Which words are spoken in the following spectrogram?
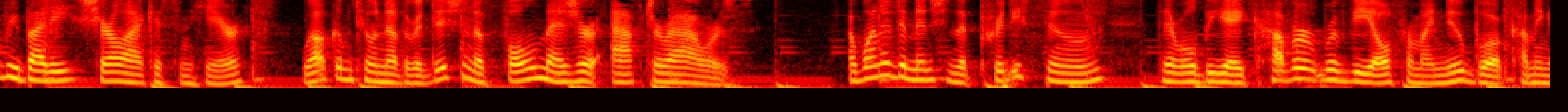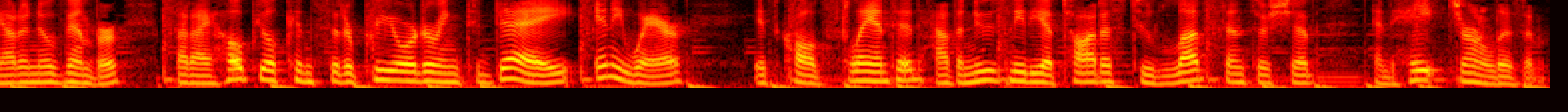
Everybody. Sharyl Attkisson here. Welcome to another edition of Full Measure After Hours. I wanted to mention that pretty soon there will be a cover reveal for my new book coming out in November, but I hope you'll consider pre ordering today anywhere. It's called Slanted How the News Media Taught Us to Love Censorship and Hate Journalism.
